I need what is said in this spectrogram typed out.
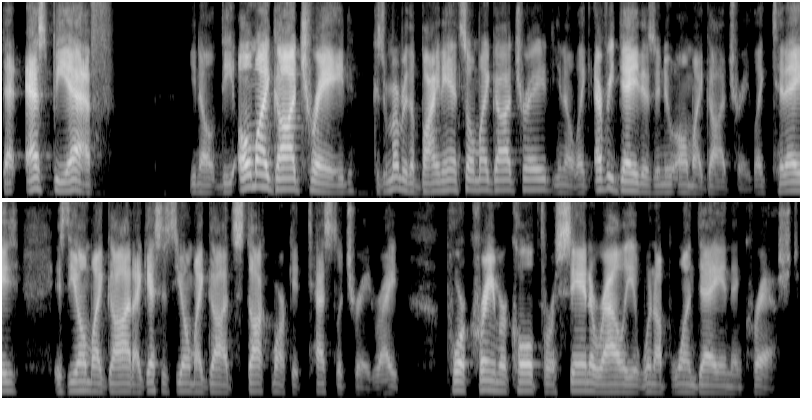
That SBF, you know, the oh my god trade, because remember the Binance oh my god trade, you know, like every day there's a new oh my god trade. Like today is the oh my god, I guess it's the oh my god stock market Tesla trade, right? Poor Cramer called for a Santa rally. It went up one day and then crashed.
